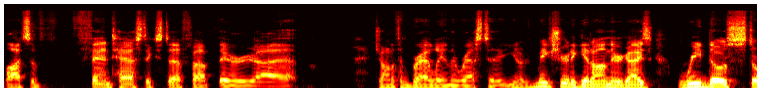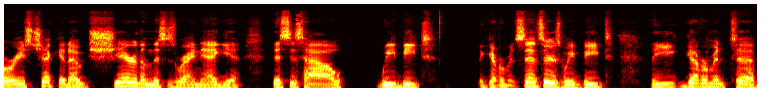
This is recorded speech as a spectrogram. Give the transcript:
lots of fantastic stuff up there. Uh, Jonathan Bradley and the rest. Uh, you know, make sure to get on there, guys. Read those stories, check it out, share them. This is where I nag you. This is how we beat the government censors. We beat the government. Uh,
